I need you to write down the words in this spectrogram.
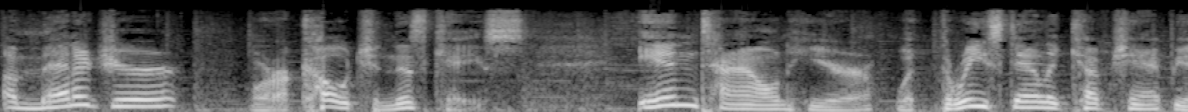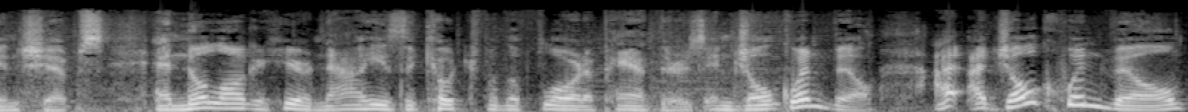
a manager or a coach in this case in town here with three Stanley Cup championships and no longer here. Now he's the coach for the Florida Panthers in Joel Quenneville. I, I, Joel Quenneville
